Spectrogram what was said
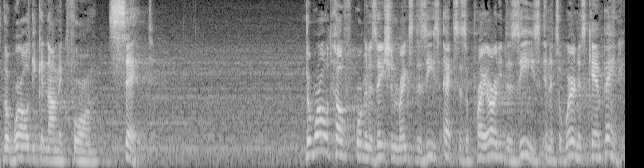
the World Economic Forum said. The World Health Organization ranks disease X as a priority disease in its awareness campaigning,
